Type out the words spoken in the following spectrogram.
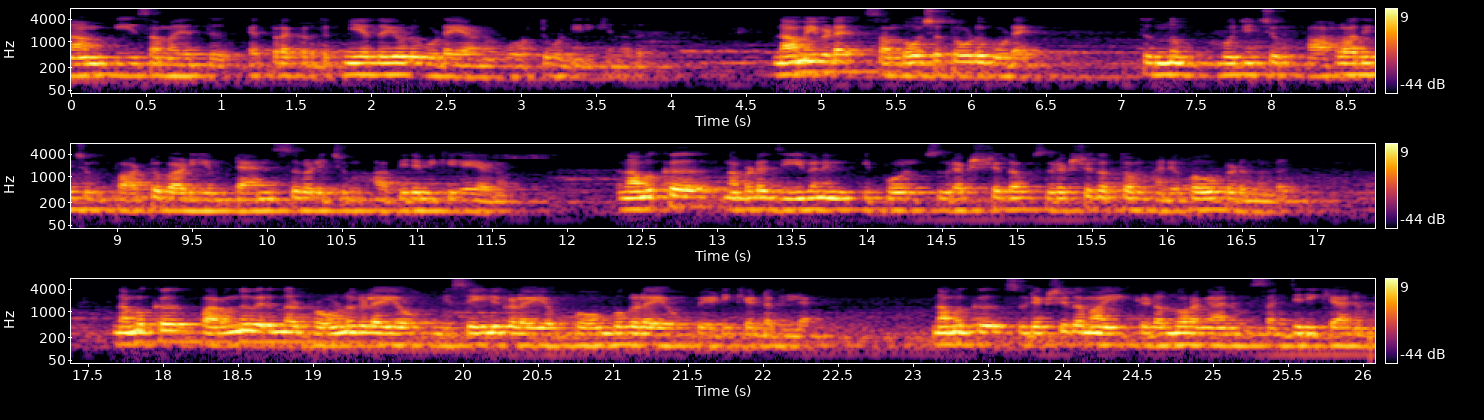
നാം ഈ സമയത്ത് എത്ര കൃതജ്ഞതയോടുകൂടെയാണ് ഓർത്തുകൊണ്ടിരിക്കുന്നത്. നാം ഇവിടെ സന്തോഷത്തോടുകൂടെ തിന്നും ഭുജിച്ചും ആഹ്ലാദിച്ചും പാട്ടുപാടിയും ഡാൻസ് കളിച്ചും അഭിരമിക്കുകയാണ്. നമുക്ക് നമ്മുടെ ജീവനിൽ ഇപ്പോൾ സുരക്ഷിത സുരക്ഷിതത്വം അനുഭവപ്പെടുന്നുണ്ട്. നമുക്ക് പറന്നു വരുന്ന ഡ്രോണുകളെയോ മിസൈലുകളെയോ ബോംബുകളെയോ പേടിക്കേണ്ടതില്ല. നമുക്ക് സുരക്ഷിതമായി കിടന്നുറങ്ങാനും സഞ്ചരിക്കാനും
